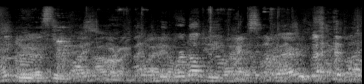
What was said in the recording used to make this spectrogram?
but we will see. Alright. We're not weak. Thanks.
